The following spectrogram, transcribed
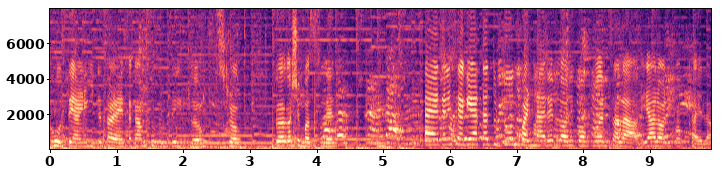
होते आणि इथे तळायचं काम सुरू होते इथं. स्ट्रक कसे बसले. आणि सगळे आता तुटून पडणार आहेत लॉलीपॉप वर चला या लॉलीपॉप खायला.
